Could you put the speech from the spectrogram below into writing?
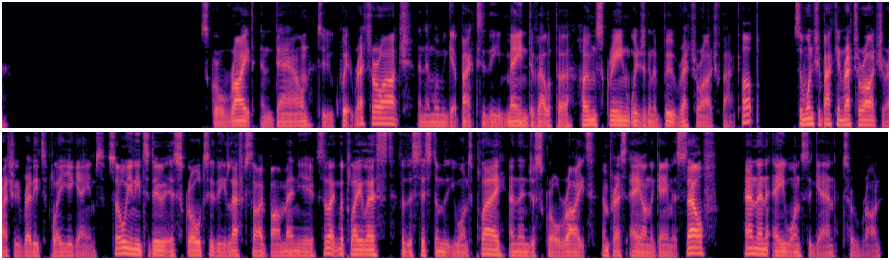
scroll right and down to quit RetroArch. And then when we get back to the main developer home screen, we're just going to boot RetroArch back up. So once you're back in RetroArch, you're actually ready to play your games. So all you need to do is scroll to the left sidebar menu, select the playlist for the system that you want to play, and then just scroll right and press A on the game itself, and then A once again to run.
